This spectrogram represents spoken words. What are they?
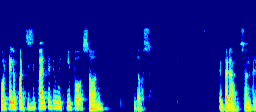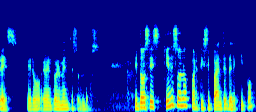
Porque los participantes de un equipo son dos. Eh, perdón, son tres, pero eventualmente son dos. Entonces, ¿quiénes son los participantes del equipo?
